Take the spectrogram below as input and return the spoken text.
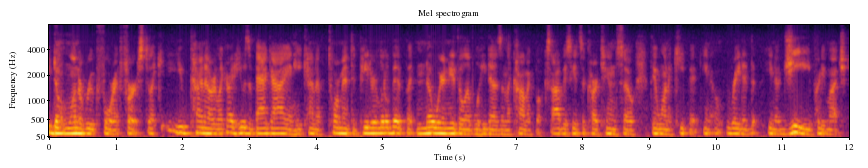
you don't want to root for at first. Like you kind of are like, all right, he was a bad guy and he kind of tormented Peter a little bit, but nowhere near the level he does in the comic books. Obviously, it's a cartoon, so they want to keep it, you know, rated, you know, G pretty much.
